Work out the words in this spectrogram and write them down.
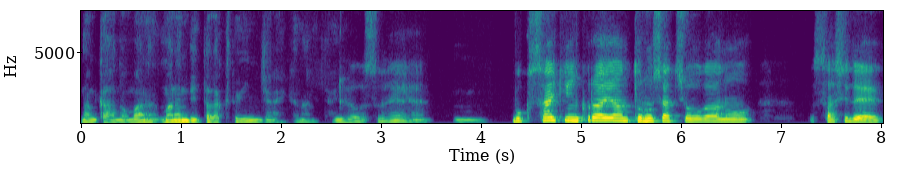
う、なんかあの、ま、学んでいただくといいんじゃないかな、みたいな。そうですね。うん僕、最近、クライアントの社長が、あの、差しで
